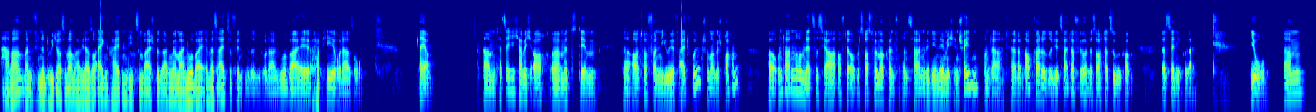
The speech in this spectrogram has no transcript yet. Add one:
aber man findet durchaus immer mal wieder so Eigenheiten, die zum Beispiel, sagen wir mal, nur bei MSI zu finden sind oder nur bei HP oder so. Naja, ähm, tatsächlich habe ich auch äh, mit dem äh, Autor von UEFI Tool schon mal gesprochen. Äh, unter anderem letztes Jahr auf der Open Source Firmware Konferenz. Hatten wir die nämlich in Schweden und da hat er dann auch gerade so die Zeit dafür und ist auch dazu gekommen. Das ist der Nikolai. Jo, ähm,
